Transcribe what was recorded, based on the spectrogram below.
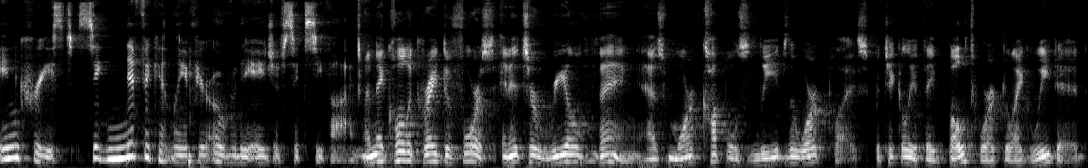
increased significantly if you're over the age of 65. And they call it great divorce, and it's a real thing. As more couples leave the workplace, particularly if they both worked like we did,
